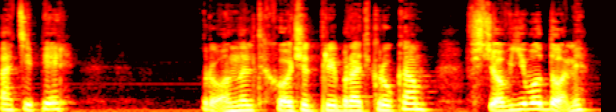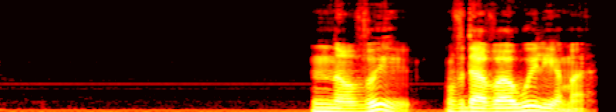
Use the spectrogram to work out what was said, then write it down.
А теперь Рональд хочет прибрать к рукам все в его доме. Но вы, вдова Уильяма,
